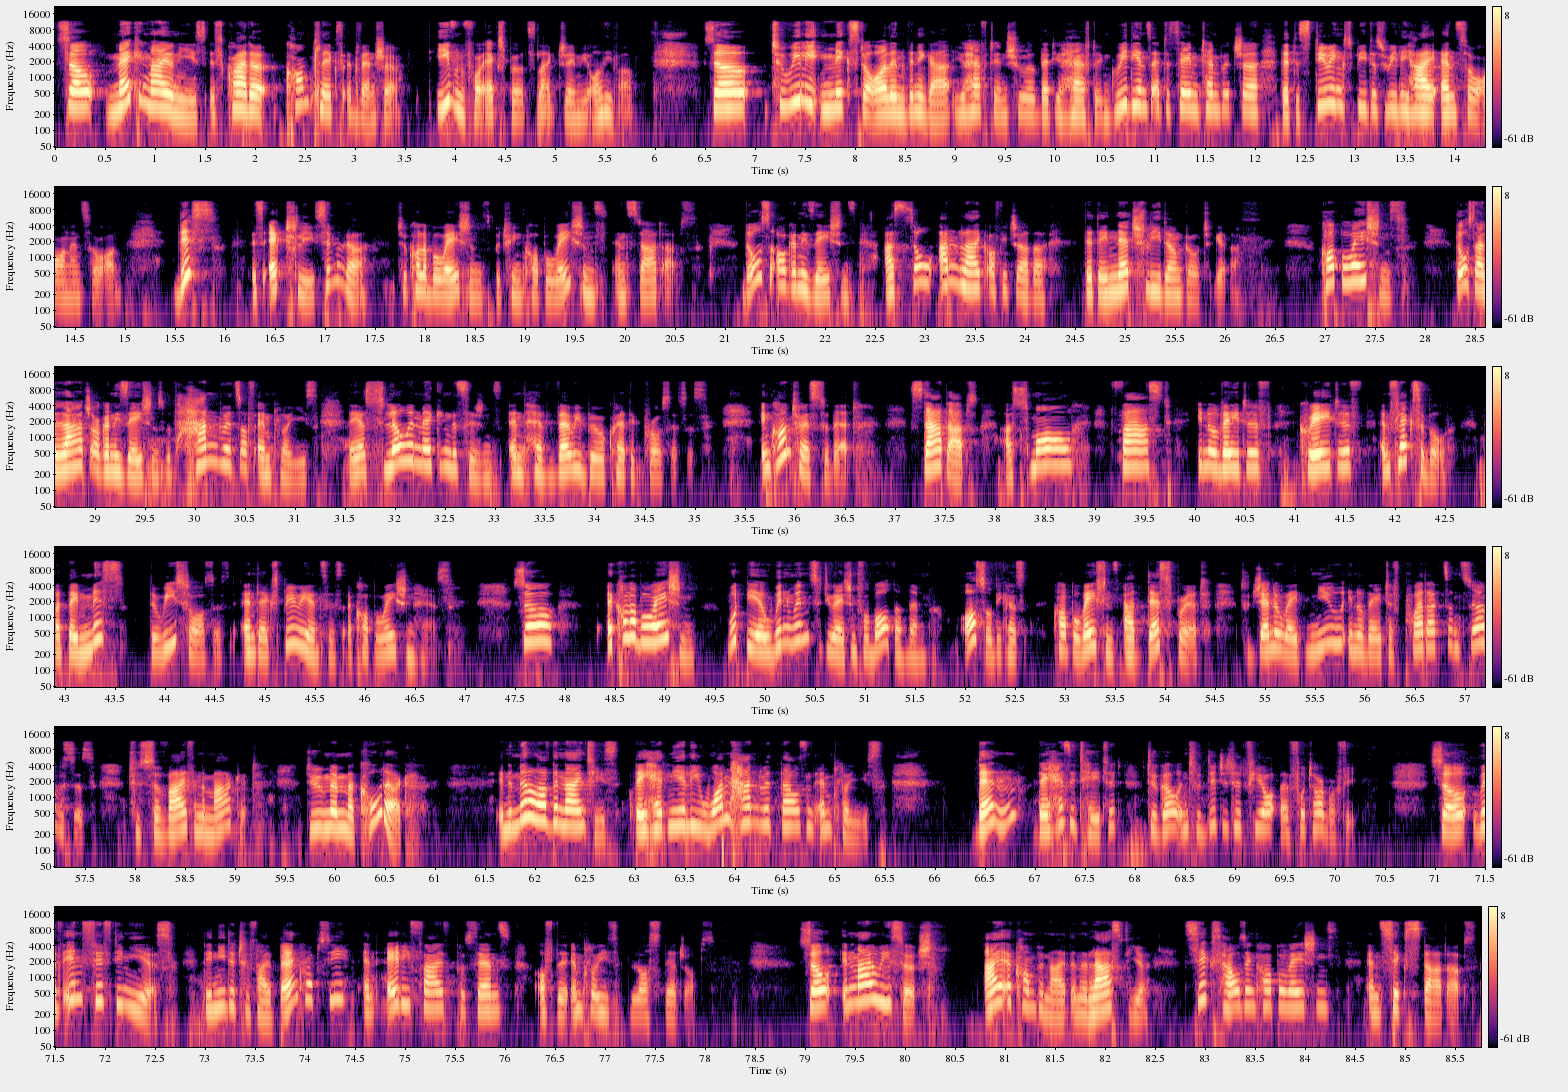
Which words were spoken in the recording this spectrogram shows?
So making mayonnaise is quite a complex adventure, even for experts like Jamie Oliver. So to really mix the oil and vinegar, you have to ensure that you have the ingredients at the same temperature, that the stirring speed is really high, and so on and so on. This is actually similar to collaborations between corporations and startups. Those organizations are so unlike of each other that they naturally don't go together. Corporations, those are large organizations with hundreds of employees. They are slow in making decisions and have very bureaucratic processes. In contrast to that, startups are small, fast, innovative, creative, and flexible, but they miss the resources and the experiences a corporation has. So a collaboration would be a win-win situation for both of them. Also because corporations are desperate to generate new innovative products and services to survive in the market. Do you remember Kodak? In the middle of the 90s, they had nearly 100,000 employees. Then they hesitated to go into digital uh, photography. So within 15 years, they needed to file bankruptcy and 85% of the employees lost their jobs. So in my research, I accompanied in the last year six housing corporations and six startups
